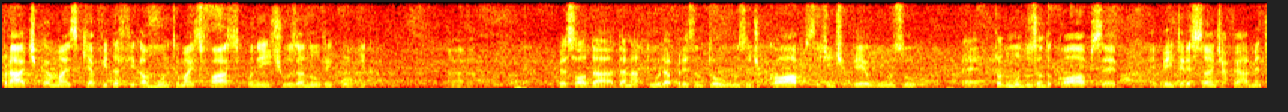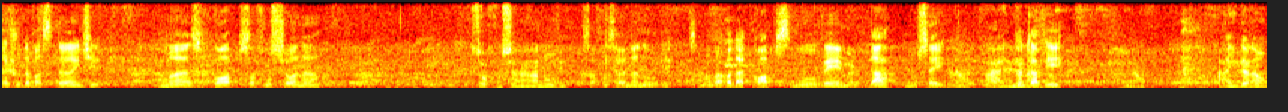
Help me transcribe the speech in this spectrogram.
prática, mas que a vida fica muito mais fácil quando a gente usa a nuvem pública. O pessoal da, da Natura apresentou o uso de COPS, a gente vê o uso, é, todo mundo usando COPS, é, é bem interessante, a ferramenta ajuda bastante, mas o COPS só funciona só funciona na nuvem. Só funciona na nuvem. Você não vai rodar COPS no VMware. Dá? Não sei. Não, ainda Nunca não. vi. Não. Ainda não.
